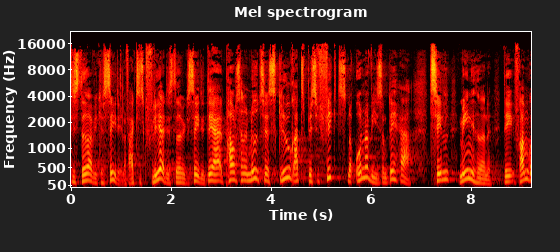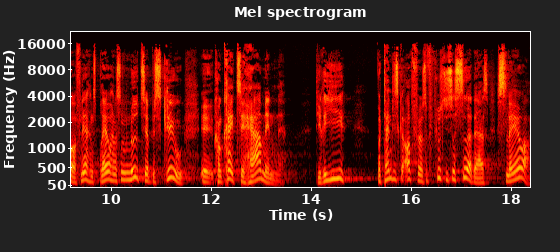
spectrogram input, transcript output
de steder, vi kan se det, eller faktisk flere af de steder, vi kan se det, det er, at Paulus han er nødt til at skrive ret specifikt og undervise om det her til menighederne. Det fremgår af flere af hans breve. Han er sådan nødt til at beskrive øh, konkret til herremændene, de rige, hvordan de skal opføre sig. For pludselig så sidder deres slaver,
